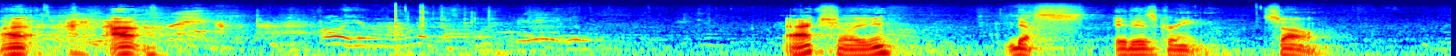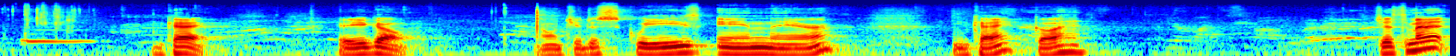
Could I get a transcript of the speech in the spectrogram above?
I, I, Oh, you remembered that. actually, yes, it is green. So, okay, here you go. I want you to squeeze in there. Okay, go ahead. Just a minute.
